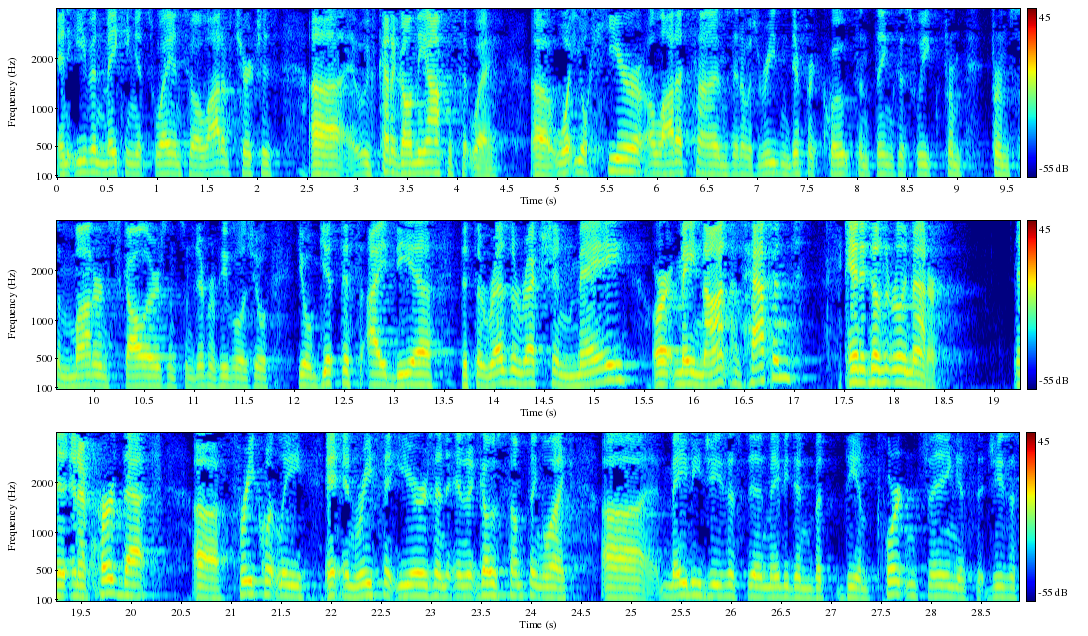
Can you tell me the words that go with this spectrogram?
and even making its way into a lot of churches, uh, we've kind of gone the opposite way. Uh, what you'll hear a lot of times, and I was reading different quotes and things this week from, from some modern scholars and some different people, is you'll, you'll get this idea that the resurrection may or it may not have happened, and it doesn't really matter. And, and I've heard that uh, frequently in, in recent years, and, and it goes something like, uh, maybe Jesus did, maybe didn't, but the important thing is that Jesus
